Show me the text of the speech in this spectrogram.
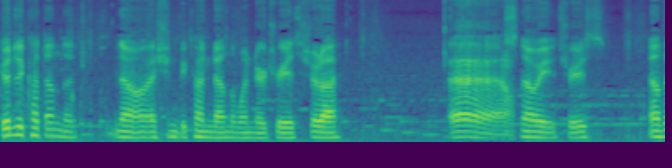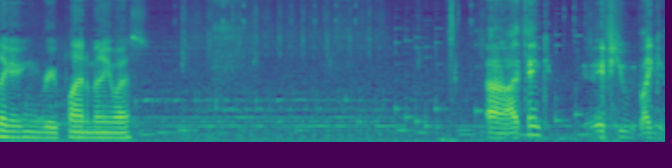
Good to cut down the. No, I shouldn't be cutting down the winter trees, should I? Uh, Snowy trees. I don't think I can replant them anyways. Uh, I think if you like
